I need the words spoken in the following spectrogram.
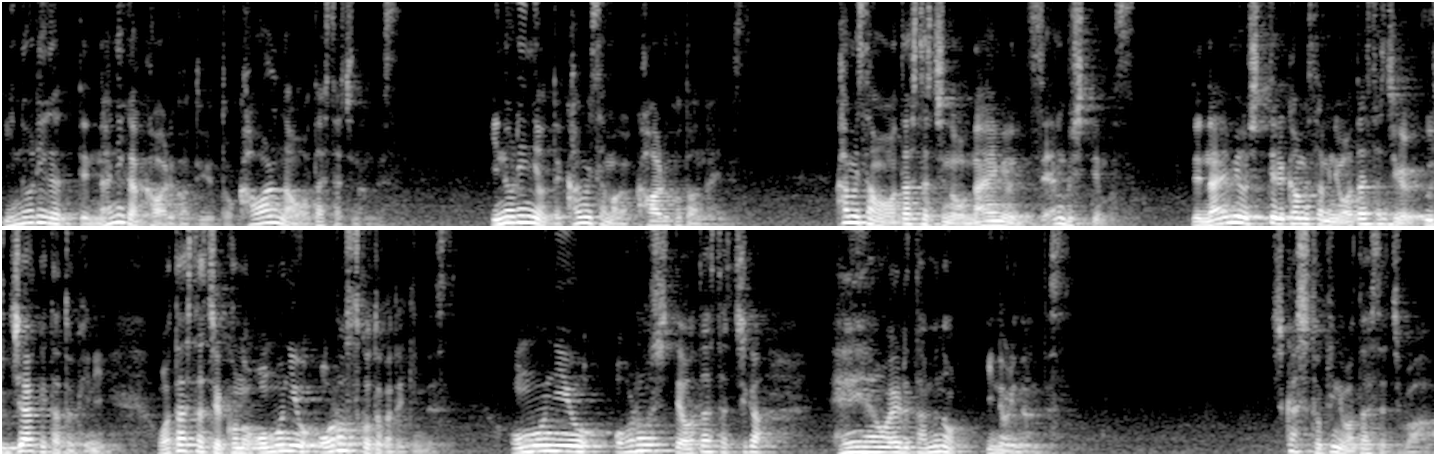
祈りって何が変わるかというと変わるのは私たちなんです。祈りによって神様が変わることはないんです。神様は私たちの悩みを全部知っています。で悩みを知っている神様に私たちが打ち明けた時に私たちはこの重荷を下ろすことができるんです。重荷を下ろして私たちが平安を得るための祈りなんです。しかし時に私たちは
